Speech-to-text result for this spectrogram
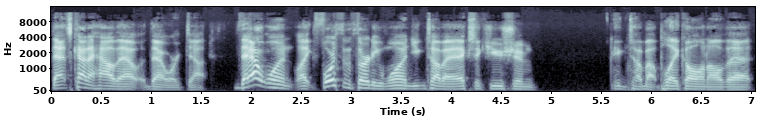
that's kind of how that that worked out. That one, like fourth and thirty one, you can talk about execution, you can talk about play call and all that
